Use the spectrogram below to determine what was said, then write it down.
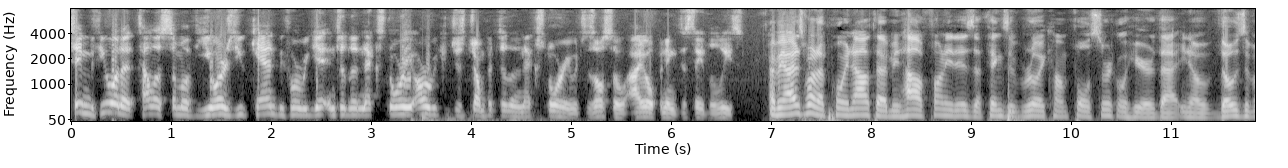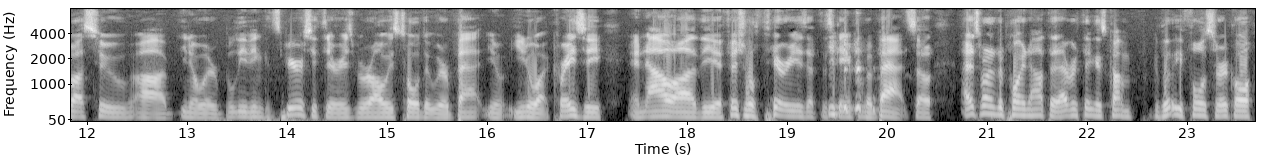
Tim, if you want to tell us some of yours, you can before we get into the next story, or we could just jump into the next story, which is also eye-opening to say the least. I mean, I just want to point out that I mean how funny it is that things have really come full circle here. That you know, those of us who uh, you know were believing conspiracy theories, we were always told that we were bat, you know, you know what, crazy, and now uh, the official theory is that this came from a bat. So I just wanted to point out that everything has come completely full circle.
